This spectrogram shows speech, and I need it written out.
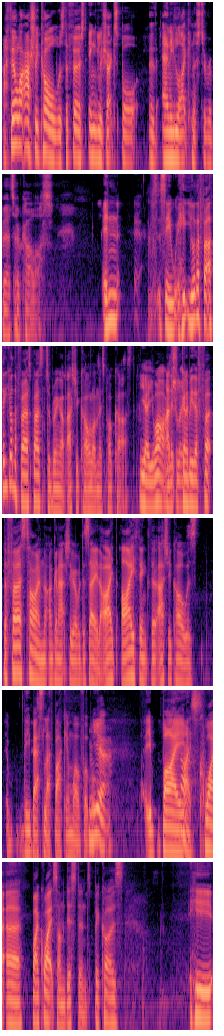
I feel like Ashley Cole was the first English export of any likeness to Roberto Carlos. In see, he, you're the fir- I think you're the first person to bring up Ashley Cole on this podcast, Yeah, you are and actually. it's going to be the fir- the first time that I'm going to actually be able to say that I I think that Ashley Cole was the best left back in world football. yeah, by Nice. quite uh by quite some distance because he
